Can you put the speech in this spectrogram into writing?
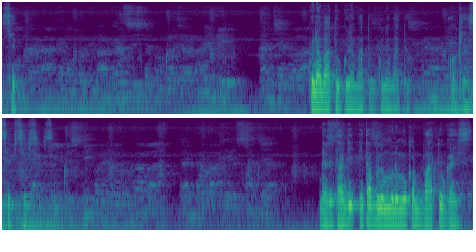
sip. Guna batu, guna batu, guna batu. Oke, sip, sip, sip, sip. Dari tadi kita belum menemukan batu, guys.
